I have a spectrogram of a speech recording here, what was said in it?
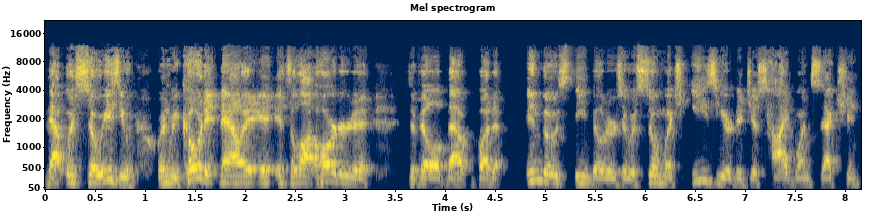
That was so easy. When we code it now, it, it's a lot harder to develop that. But in those theme builders, it was so much easier to just hide one section,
